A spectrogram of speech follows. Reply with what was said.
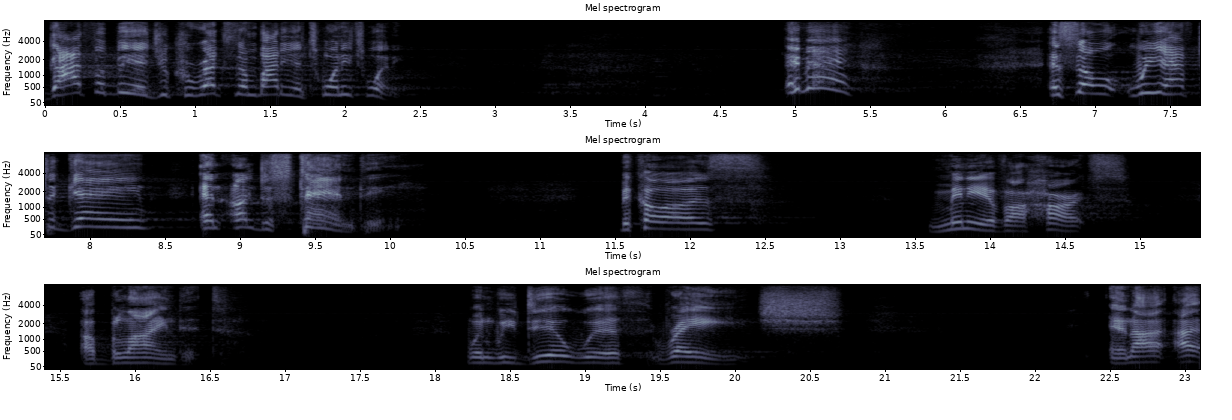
God forbid you correct somebody in 2020. Amen. And so we have to gain an understanding because many of our hearts are blinded when we deal with rage. And I, I,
